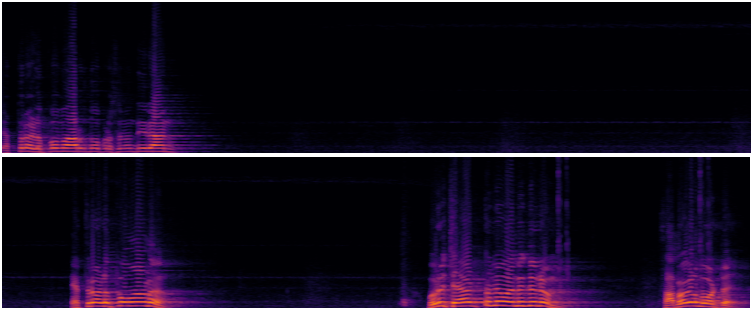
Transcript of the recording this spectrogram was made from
എത്ര എളുപ്പമായിരുന്നു പ്രശ്നം തീരാൻ. എത്ര എളുപ്പമാണ്. ഒരു ചേട്ടനും അനുജനും സഭകൾ പോട്ടെ.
